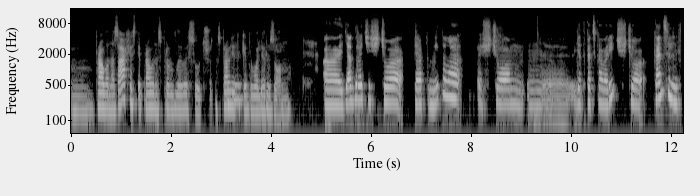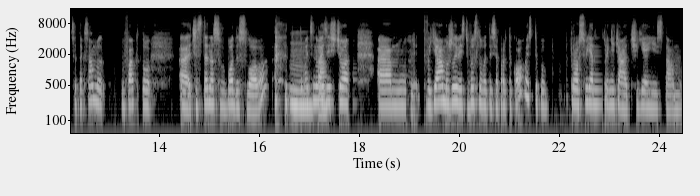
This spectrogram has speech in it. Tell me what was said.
м, право на захист і право на справедливий суд, що насправді uh таке доволі резонно. А, Я, до речі, що я помітила, що є така цікава річ, що канцелінг це так само по факту е, частина свободи слова. Тобто мається на увазі, що ем, твоя можливість висловитися проти когось, типу. Про своє неприйняття чиєїсь там,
